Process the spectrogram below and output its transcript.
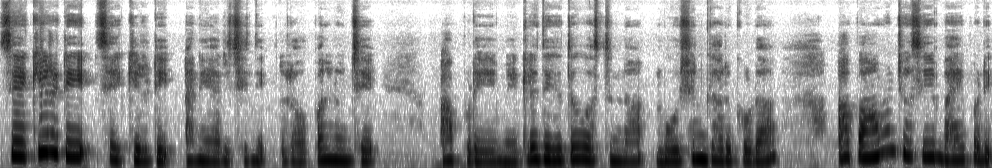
సెక్యూరిటీ సెక్యూరిటీ అని అరిచింది. లోపల నుంచే అప్పుడే మెట్లు దిగుతూ వస్తున్న భూషణ్ గారు కూడా ఆ పామును చూసి భయపడి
